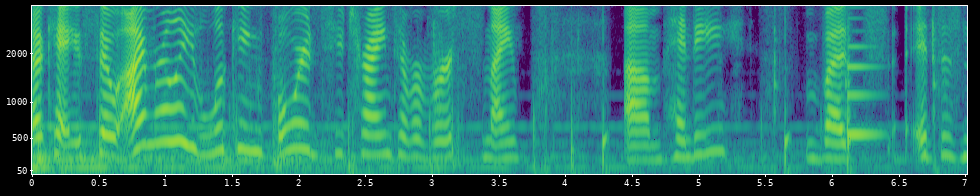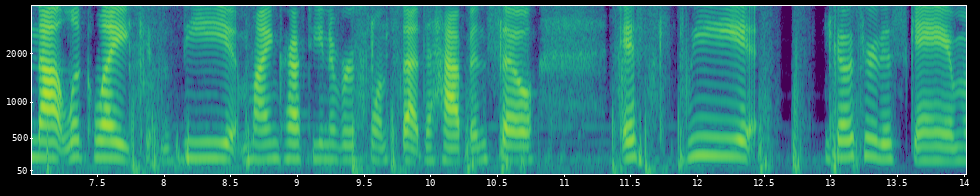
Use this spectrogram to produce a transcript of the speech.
okay, so I'm really looking forward to trying to reverse snipe um, Hindie, but it does not look like the Minecraft universe wants that to happen. So if we go through this game,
